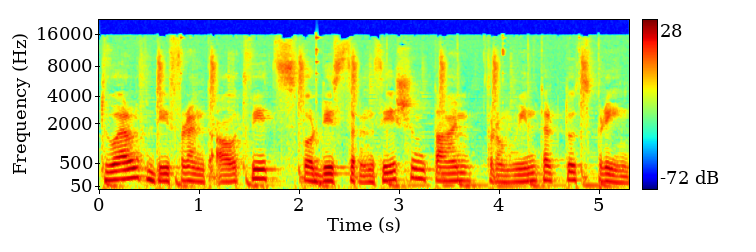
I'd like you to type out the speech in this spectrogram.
12 different outfits for this transition time from winter to spring.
